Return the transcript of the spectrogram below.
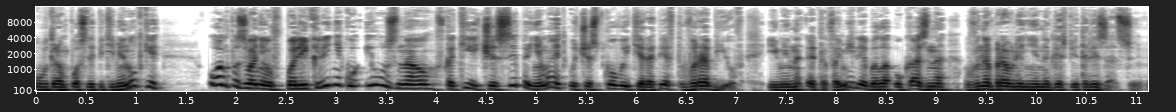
Утром после пятиминутки он позвонил в поликлинику и узнал, в какие часы принимает участковый терапевт Воробьев. Именно эта фамилия была указана в направлении на госпитализацию.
